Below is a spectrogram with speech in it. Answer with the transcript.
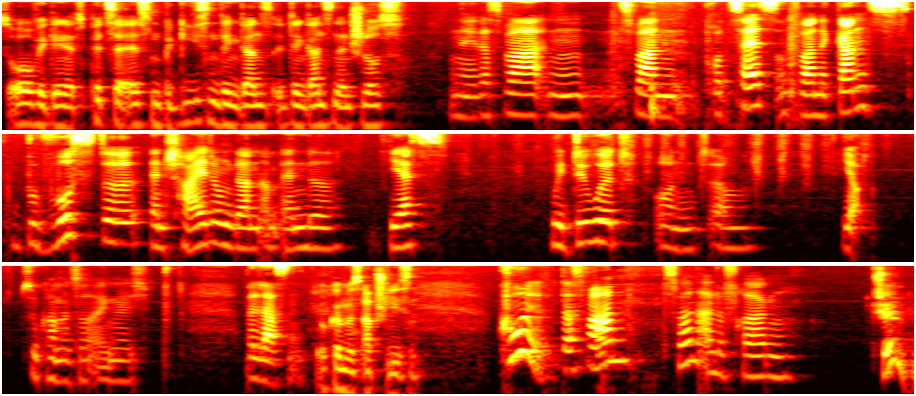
so, wir gehen jetzt Pizza essen, begießen den, ganz, den ganzen Entschluss. nee, das war ein, es war ein Prozess und war eine ganz bewusste Entscheidung dann am Ende. Yes, we do it und ähm, ja, so kann man es eigentlich belassen. So können wir es abschließen. Cool, das waren, das waren alle Fragen. Schön.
